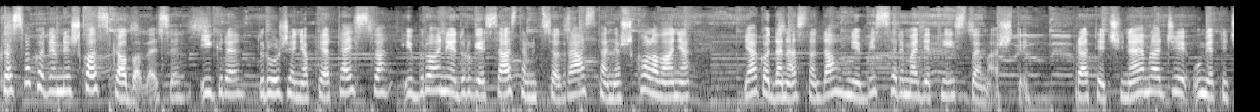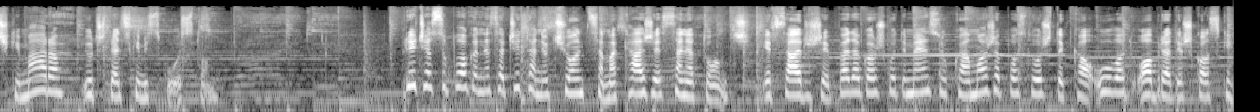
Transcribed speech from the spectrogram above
Kroz svakodnevne školske obaveze, igre, druženja, prijateljstva i brojne druge sastavnice odrastanja, školovanja, Jagoda nas nadahnuje biserima djetinjstva i mašti, prateći najmlađe umjetnički marom i učiteljskim iskustvom. Priče su pogodne sa čitanju čuncama, kaže Sanja Tomć, jer sadrže pedagošku dimenziju koja može poslužiti kao uvod u obrade školskih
